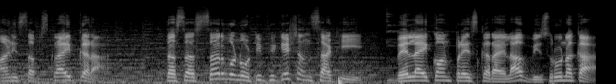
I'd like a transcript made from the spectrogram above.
आणि सबस्क्राईब करा. तसंच सर्व नोटिफिकेशनसाठी बेल आयकॉन प्रेस करायला विसरू नका.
